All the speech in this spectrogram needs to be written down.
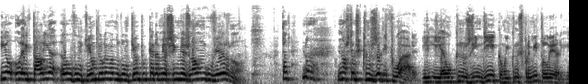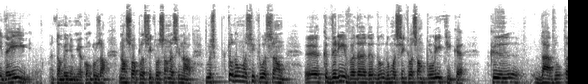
E a Itália, houve um tempo, eu lembro-me de um tempo que era mês sim, mês não, um governo. Portanto, não, nós temos que nos habituar, e, e, é o que nos indicam e que nos permite ler, e daí também a minha conclusão, não só pela situação nacional, mas toda uma situação eh, que deriva de, de, de, uma situação política que, dado a,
